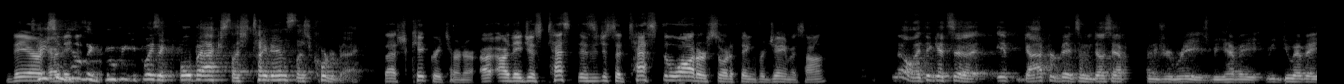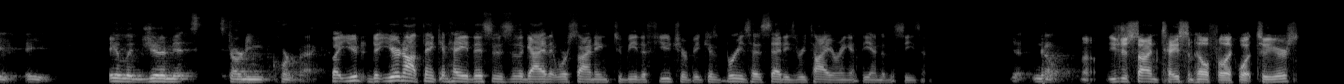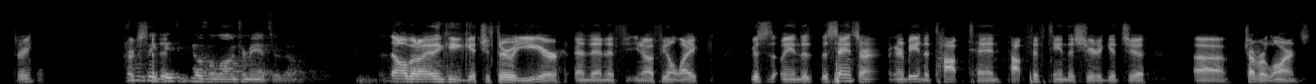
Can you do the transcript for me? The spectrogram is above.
there. Taysom they Hill's a goofy. He plays like fullback slash tight end slash quarterback. slash kick returner? Are, are they just test? This Is it just a test the water sort of thing for Jameis, huh? No, I think it's a if God forbid something does happen to Drew Brees, we have a we do have a a, a legitimate starting quarterback. But you you're not thinking, hey, this is the guy that we're signing to be the future because Brees has said he's retiring at the end of the season. Yeah, no, No, you just signed Taysom Hill for like what, two years, three? I don't think Extended? Taysom Hill's a long term answer though. No, but I think he could get you through a year, and then if you know if you don't like, because I mean the, the Saints aren't going to be in the top ten, top fifteen this year to get you uh, Trevor Lawrence.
